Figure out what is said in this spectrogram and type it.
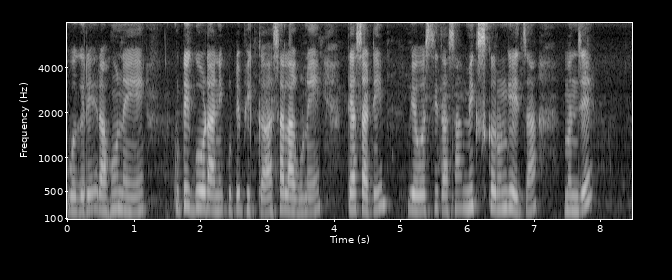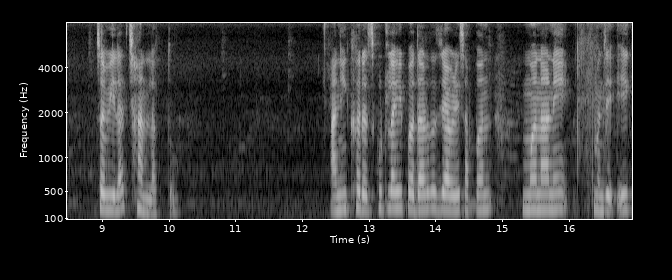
वगैरे राहू नये. कुठे गोड आणि कुठे फिक्का असा लागू नये. त्यासाठी व्यवस्थित असा मिक्स करून घ्यायचा. म्हणजे चवीला छान लागतो. आणि खरंच कुठलाही पदार्थ ज्यावेळेस आपण मनाने म्हणजे एक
